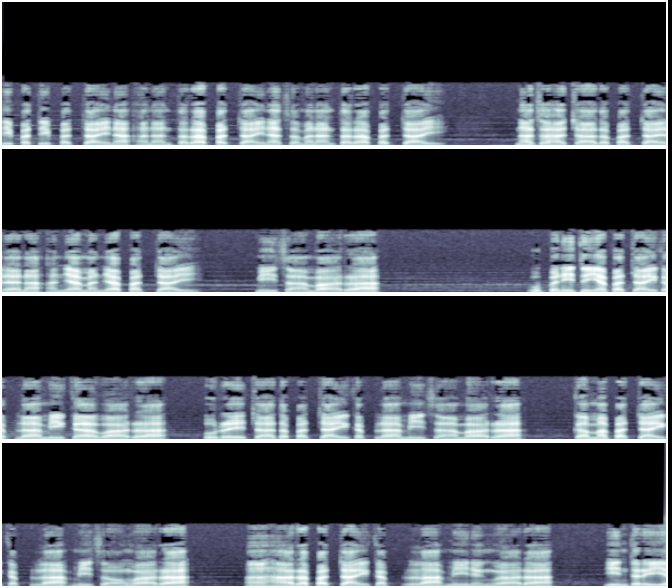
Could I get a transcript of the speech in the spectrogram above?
ธิปติปัจจัยนะอนันตรปัจจัยนะสมนันตรปัจจัยนะสหชาตปัจจัยและนะอัญญมัญญปัจจัย มีสามวาระ อุปนิสยปัจจัยกับละมีก้าวาระอปุเรชาตปัจจัยกับละมีสามวาระ กรรมปัจจัยกับละมีสองวาระ อาหารปัจจัยกับละมีหนึ่งวาระ อินทรีย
